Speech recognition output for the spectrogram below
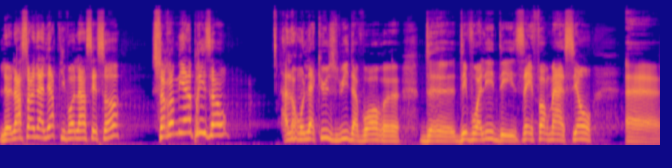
le lanceur d'alerte qui va lancer ça sera mis en prison. Alors, on l'accuse, lui, d'avoir euh, dévoilé des informations euh,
